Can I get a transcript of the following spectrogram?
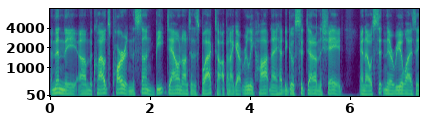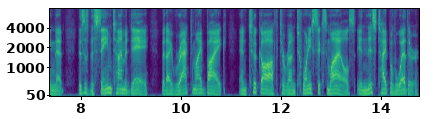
and then the um, the clouds parted and the sun beat down onto this blacktop, and I got really hot and I had to go sit down in the shade. And I was sitting there realizing that this is the same time of day that I racked my bike and took off to run 26 miles in this type of weather.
